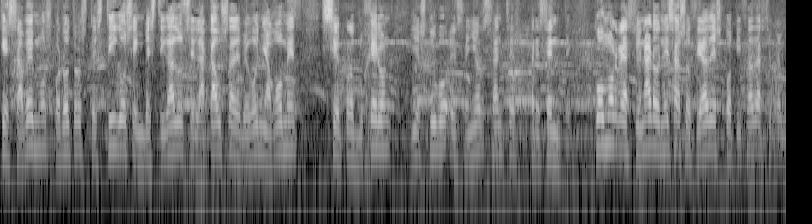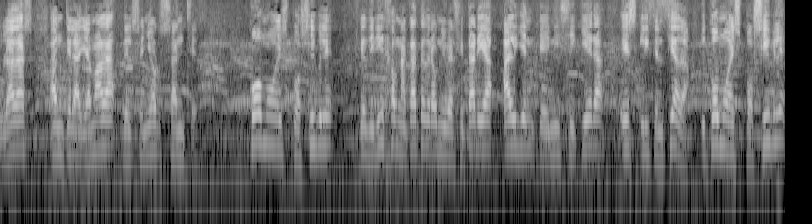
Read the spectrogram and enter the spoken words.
que sabemos por otros testigos e investigados en la causa de Begoña Gómez se produjeron y estuvo el señor Sánchez presente? ¿Cómo reaccionaron esas sociedades cotizadas y reguladas ante la llamada del señor Sánchez? ¿Cómo es posible que dirija una cátedra universitaria alguien que ni siquiera es licenciada? ¿Y cómo es posible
